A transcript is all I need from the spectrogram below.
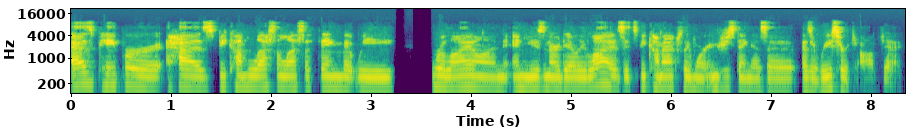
As paper has become less and less a thing that we rely on and use in our daily lives, it's become actually more interesting as a as a research object.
